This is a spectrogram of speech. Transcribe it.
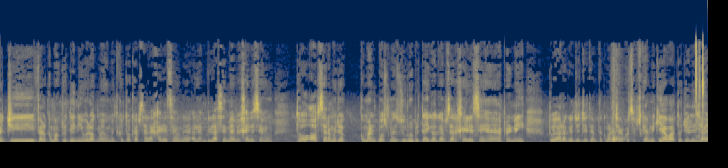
जी welcome back to the new vlog मैं उम्मीद करता हूँ कि आप सारे खैर से होंगे। अल्हम्दुलिल्लाह से मैं भी खैर से हूँ। तो आप सारा मुझे कमेंट बॉक्स में ज़रूर बताइएगा कि आप सारे खैर से हैं, या फिर नहीं। तो यार, अगर जो जितने अब तक हमारे चैनल को सब्सक्राइब नहीं किया हुआ तो जल्दी जा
